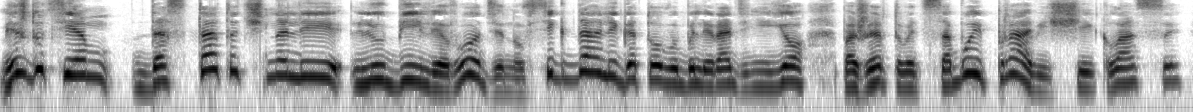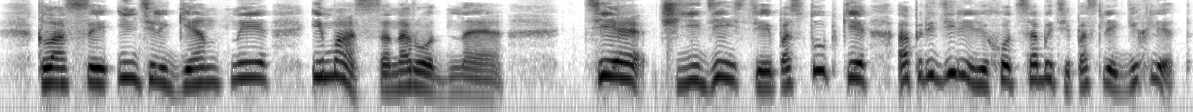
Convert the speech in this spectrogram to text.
Между тем, достаточно ли любили родину, всегда ли готовы были ради нее пожертвовать собой правящие классы, классы интеллигентные и масса народная, те, чьи действия и поступки определили ход событий последних лет?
